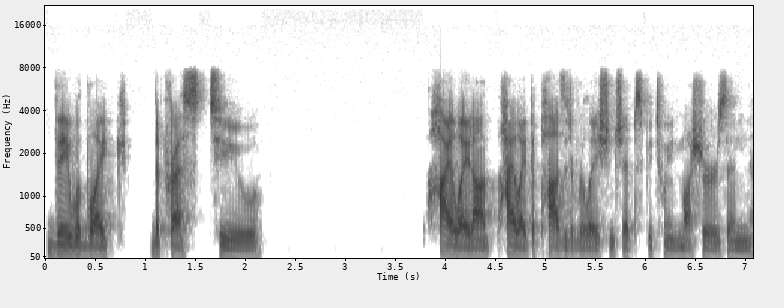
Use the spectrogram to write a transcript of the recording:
they would like the press to highlight on highlight the positive relationships between mushers and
